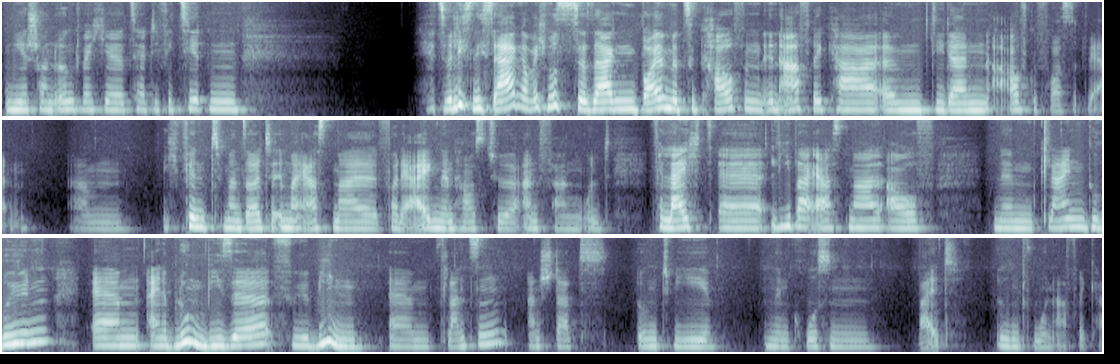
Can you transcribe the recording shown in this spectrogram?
mir schon irgendwelche zertifizierten, jetzt will ich es nicht sagen, aber ich muss es ja sagen, Bäume zu kaufen in Afrika, ähm, die dann aufgeforstet werden. Ähm, ich finde, man sollte immer erstmal vor der eigenen Haustür anfangen und vielleicht äh, lieber erstmal auf einem kleinen Grün ähm, eine Blumenwiese für Bienen ähm, pflanzen, anstatt irgendwie einen großen Wald irgendwo in Afrika.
